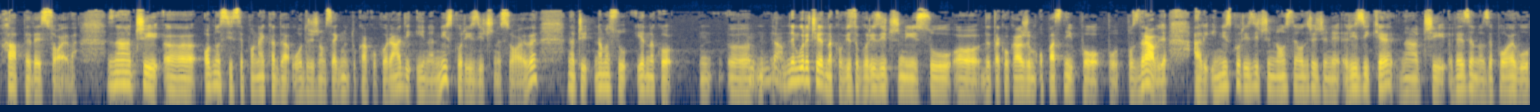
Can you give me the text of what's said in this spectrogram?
HPV sojeva. Znači, odnosi se ponekada u određenom segmentu kako ko radi i na niskorizične sojeve. Znači, nama su jednako da. ne mogu reći jednako, visokorizični su, da tako kažem, opasniji po, po, po zdravlje, ali i niskorizični nose određene rizike, znači vezano za pojavu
